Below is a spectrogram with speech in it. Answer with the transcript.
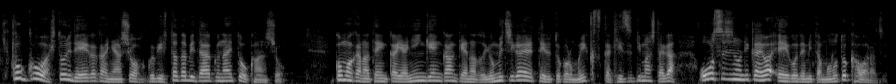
帰国後は一人で映画館に足を運び再びダークナイトを鑑賞。細かな展開や人間関係など読み違えているところもいくつか気づきましたが大筋の理解は英語で見たものと変わらず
